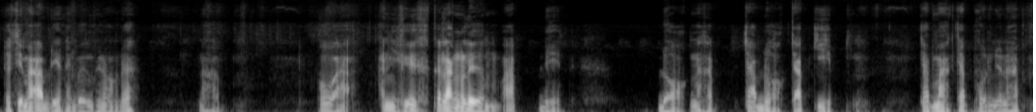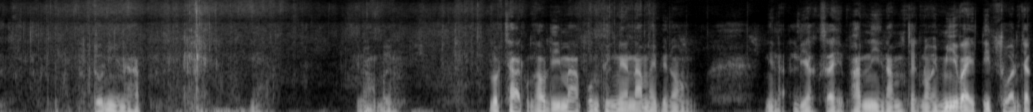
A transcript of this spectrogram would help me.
เดี๋ยวสิมาอัปเดตให้เบิ่งพี่น้องเด้อนะครับ เพราะว่าอันนี้คือกำลังเริ่มอัปเดตดอกนะครับ จับดอกจับกีบ จับหมากจับผลอยู่นะครับ ตัวนี้นะครับพี่น้องเบิ้งรสชาติของเขาดีมาก ผมถึงแนะนำให้พี่น้องนี่แหละเรียกใส่พันนี้น้ำจากหน่อยมีไว้ติดสวนจาก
